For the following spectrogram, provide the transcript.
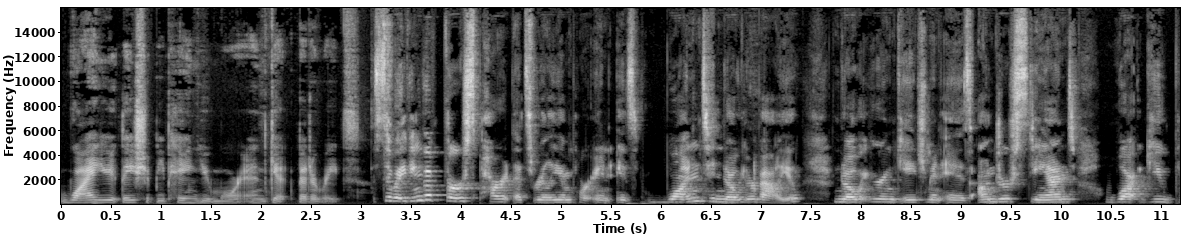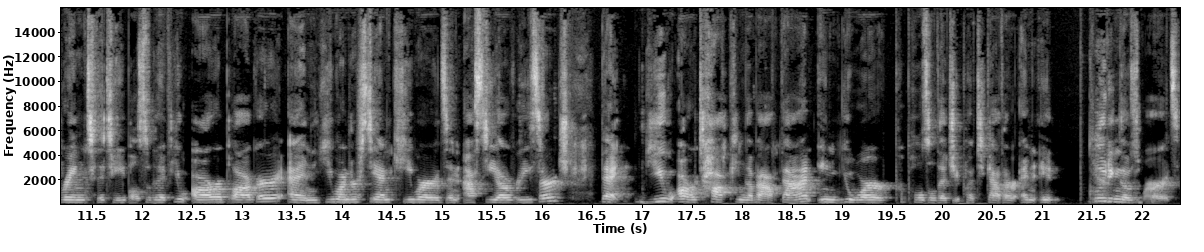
why you, they should be paying you more and get better rates? So I think the first part that's really important is one to know your value, know what your engagement is, understand what you bring to the table so that if you are a blogger and you understand keywords and SEO research that you are talking about that in your proposal that you put together and it including those words.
